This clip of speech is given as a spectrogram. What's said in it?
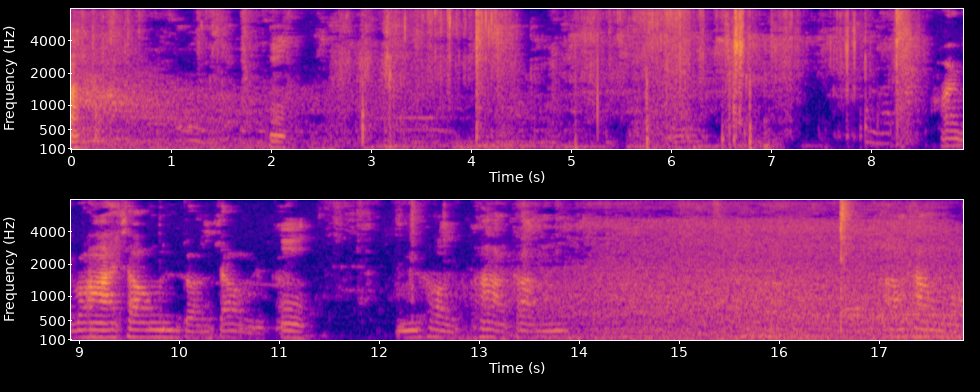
ฮะอืม ค่อยก็หาเช้าหนึ่งตอนเช้าหนึ่งอืมมีข้าวห้าคำห้าคำบอก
